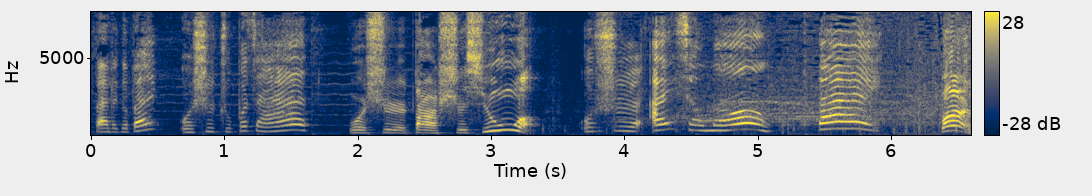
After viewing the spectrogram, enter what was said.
拜了个拜，我是主播早安，我是大师兄啊。我是安小萌，拜拜。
